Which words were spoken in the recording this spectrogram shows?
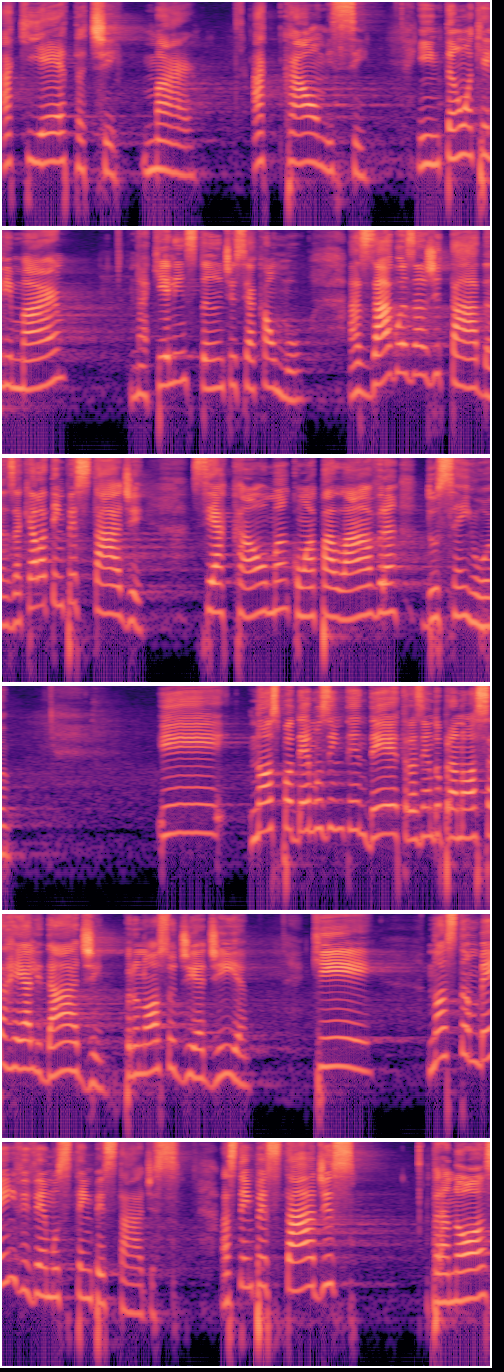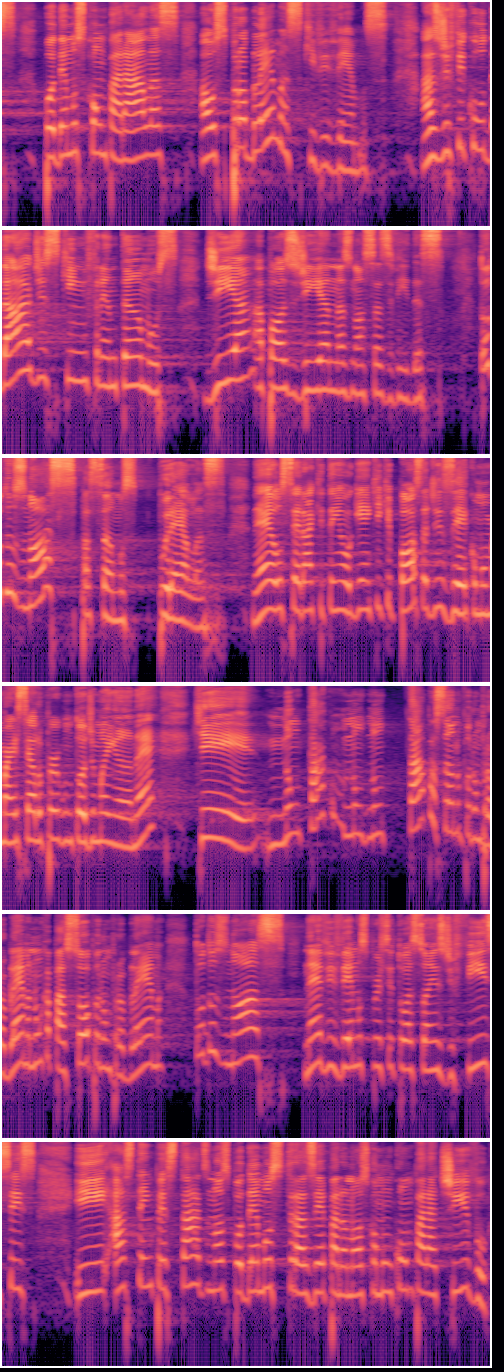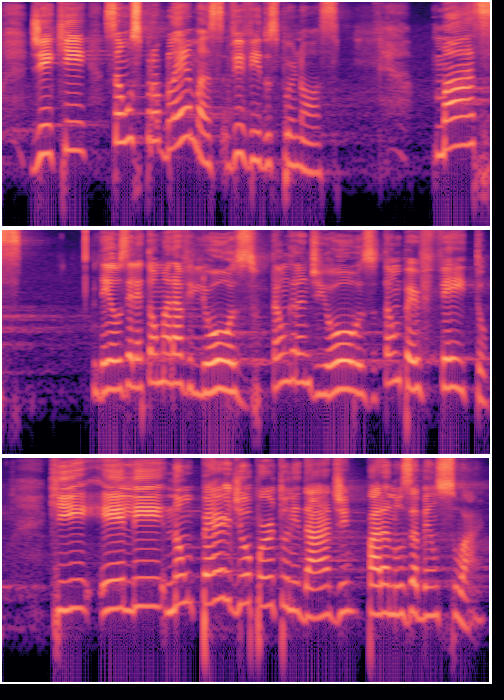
Aquieta-te, mar, acalme-se. E então aquele mar, naquele instante, se acalmou. As águas agitadas, aquela tempestade, se acalma com a palavra do Senhor. E nós podemos entender, trazendo para a nossa realidade, para o nosso dia a dia, que nós também vivemos tempestades. As tempestades, para nós, podemos compará-las aos problemas que vivemos, às dificuldades que enfrentamos dia após dia nas nossas vidas. Todos nós passamos por elas, né? Ou será que tem alguém aqui que possa dizer, como o Marcelo perguntou de manhã, né? Que não está não, não tá passando por um problema, nunca passou por um problema. Todos nós, né, vivemos por situações difíceis e as tempestades nós podemos trazer para nós como um comparativo de que são os problemas vividos por nós. Mas Deus, ele é tão maravilhoso, tão grandioso, tão perfeito, que ele não perde oportunidade para nos abençoar.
